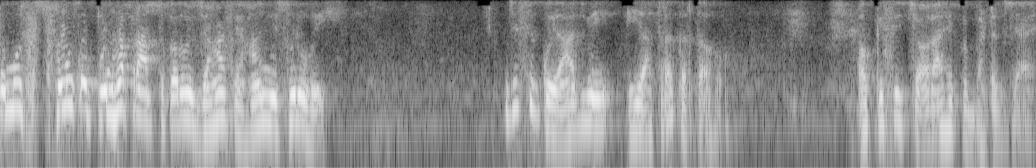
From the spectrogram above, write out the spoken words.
तुम उस क्षण को पुनः प्राप्त करो जहाँ से हानि शुरू हुई। जैसे कोई आदमी यात्रा करता हो और किसी चौराहे पर भटक जाए,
